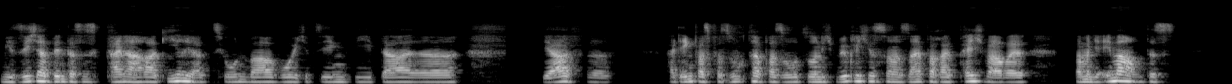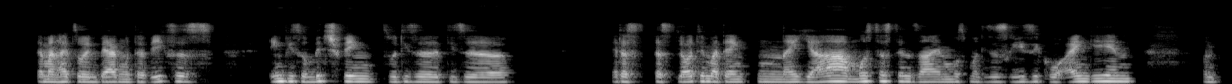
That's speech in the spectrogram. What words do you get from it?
mir sicher bin, dass es keine Harakiri-Aktion war, wo ich jetzt irgendwie da, äh, ja, äh, halt irgendwas versucht habe, was so, so nicht möglich ist, sondern es einfach halt Pech war, weil, weil man ja immer, und das, wenn man halt so in Bergen unterwegs ist, irgendwie so mitschwingt, so diese, diese, ja, dass, dass Leute immer denken, na ja, muss das denn sein? Muss man dieses Risiko eingehen? Und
